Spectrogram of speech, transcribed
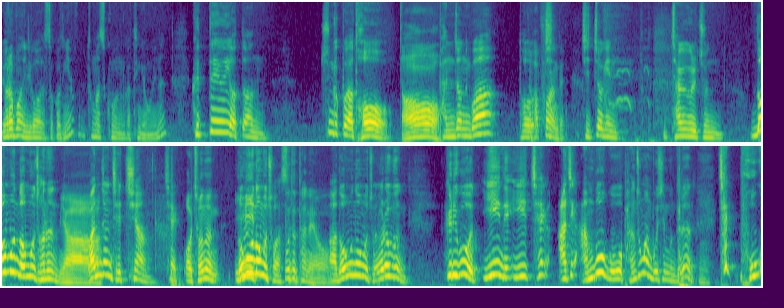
여러 번 읽었었거든요. 토마스 콘 같은 경우에는 그때의 어떤 충격보다 더 어, 반전과 더. 지, 적인 자극을 준 너무 너무 저는 야, 완전 제 취향 책 어 저는 너무 너무 좋았어요. 뿌듯하네요. 아 너무 너무 좋아 요 여러분. 그리고 이책 아직 안 보고 방송만 보신 분들은 음. 책 보고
